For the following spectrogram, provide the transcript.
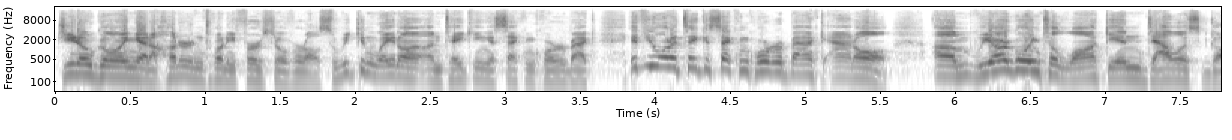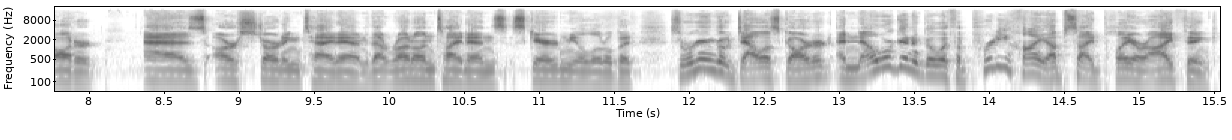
Geno going at 121st overall. So we can wait on, on taking a second quarterback if you want to take a second quarterback at all. Um, we are going to lock in Dallas Goedert as our starting tight end. That run on tight ends scared me a little bit. So we're going to go Dallas Goedert, and now we're going to go with a pretty high upside player, I think,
